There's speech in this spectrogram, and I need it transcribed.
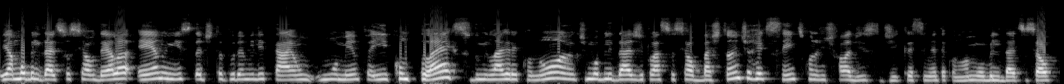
e a mobilidade social dela é no início da ditadura militar. É um, um momento aí complexo do milagre econômico, de mobilidade de classe social bastante reticentes quando a gente fala disso, de crescimento econômico, mobilidade social.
